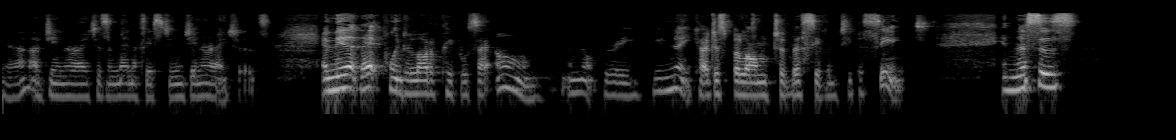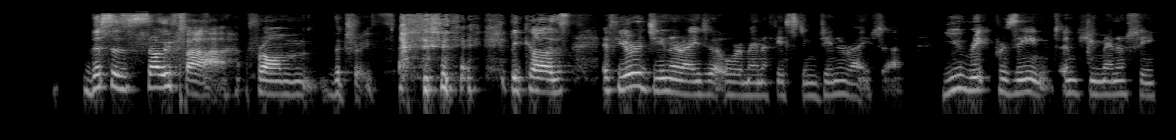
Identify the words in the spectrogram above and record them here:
Yeah, are generators and manifesting generators. And then at that point, a lot of people say, oh, I'm not very unique. I just belong to the 70%. And this is this is so far from the truth because if you're a generator or a manifesting generator, you represent in humanity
